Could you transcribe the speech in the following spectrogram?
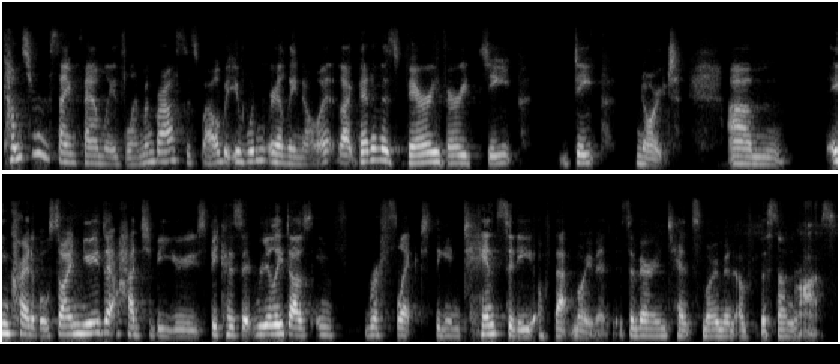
comes from the same family as lemongrass as well, but you wouldn't really know it. Like vetiver very very deep deep note. Um, incredible. So I knew that had to be used because it really does inf- reflect the intensity of that moment. It's a very intense moment of the sunrise.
